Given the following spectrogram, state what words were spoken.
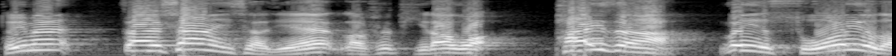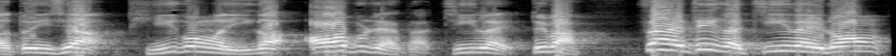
同学们在上一小节老师提到过，Python 啊为所有的对象提供了一个 object 基类，对吧？在这个基类中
